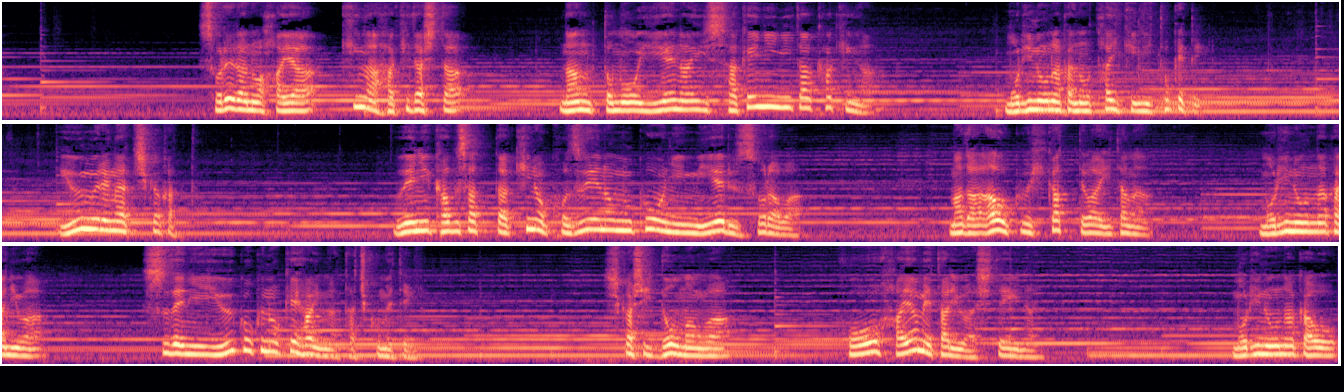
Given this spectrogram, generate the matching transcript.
それらの葉や木が吐き出した何とも言えない酒に似た牡蠣が森の中の大気に溶けている。夕暮れが近かった。上にかぶさった木の梢の向こうに見える空はまだ青く光ってはいたが森の中にはすでに夕刻の気配が立ち込めている。しかしドーマンは歩を早めたりはしていない。森の中を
